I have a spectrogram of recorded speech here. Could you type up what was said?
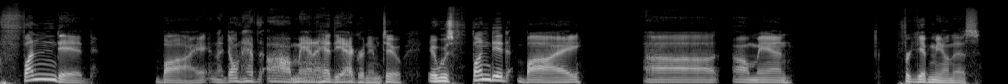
funded by, and I don't have the, oh man, I had the acronym too. It was funded by, uh, oh man, forgive me on this.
